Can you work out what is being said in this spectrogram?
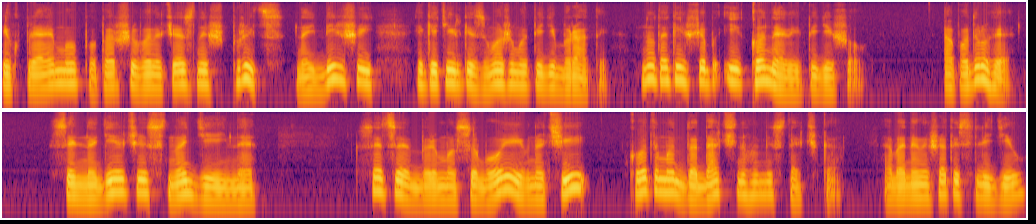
і купляємо, по-перше, величезний шприц, найбільший, який тільки зможемо підібрати. Ну, такий, щоб і коневі підійшов. А по-друге, сильнодіюче снодійне. Все це беремо з собою і вночі котимо до дачного містечка. Аби не лишати слідів,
